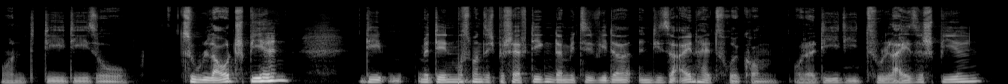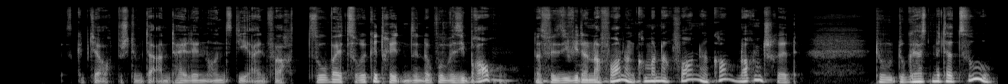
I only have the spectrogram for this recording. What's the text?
Und die, die so zu laut spielen, die, mit denen muss man sich beschäftigen, damit sie wieder in diese Einheit zurückkommen. Oder die, die zu leise spielen. Es gibt ja auch bestimmte Anteile in uns, die einfach so weit zurückgetreten sind, obwohl wir sie brauchen. Dass wir sie wieder nach vorne, komm mal nach vorne, komm, noch einen Schritt. Du, du gehörst mit dazu.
